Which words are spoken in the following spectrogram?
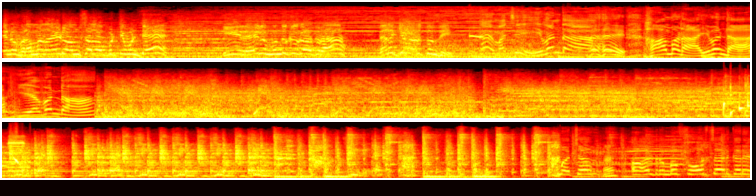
నేను బ్రహ్మనాయుడు వంశంలో పుట్టి ఉంటే ఈ రైలు ముందుకు కాదురా వెనక్కి పడుతుంది ఏ మచ్చి ఇవ్వండా ஆமாடா இவன்டா ఇవ్వండా மச்சான் ஆள் ரொம்ப ஃபோர்ஸா இருக்காரு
